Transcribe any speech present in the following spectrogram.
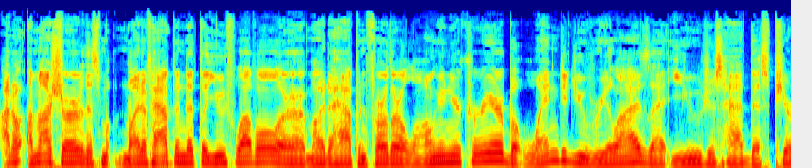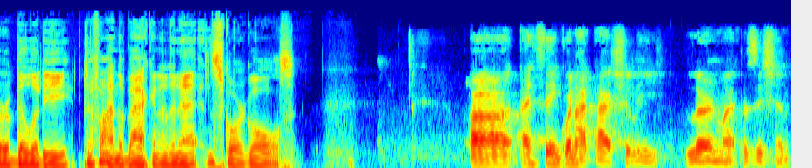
I don't. I'm not sure. This m- might have happened at the youth level, or it might have happened further along in your career. But when did you realize that you just had this pure ability to find the back end of the net and score goals? Uh, I think when I actually learned my position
